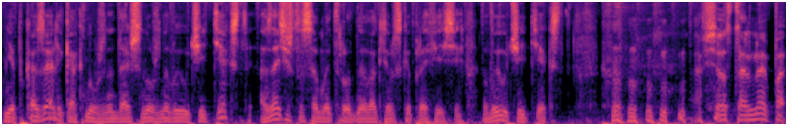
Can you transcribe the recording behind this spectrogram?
мне показали, как нужно. Дальше нужно выучить текст. А знаете, что самое трудное в актерской профессии? Выучить текст. А все остальное по...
